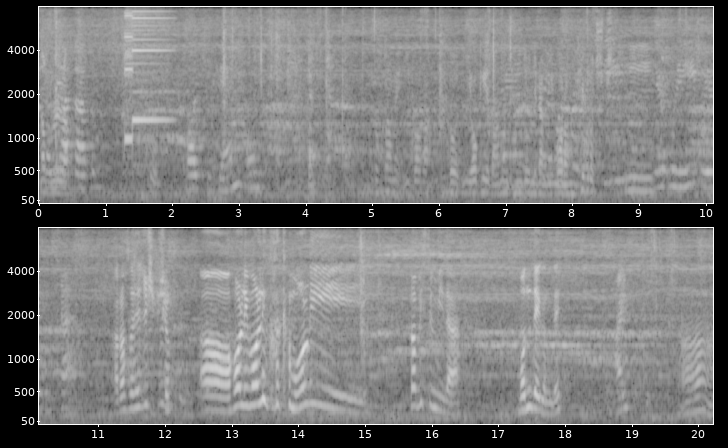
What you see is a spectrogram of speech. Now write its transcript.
나 몰라. 이거 그러면 이거랑 이거 여기에 남은 잔돈이랑 이거랑 팁으로 주시. 음. 알아서 해주십시오. 어, 홀리 몰리 과카몰리 서비스입니다. 뭔데 근데? 아이스티. 아.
